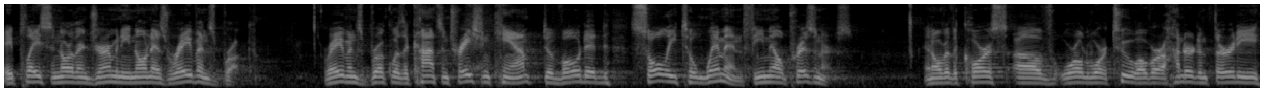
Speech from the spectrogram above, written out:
a place in northern Germany known as Ravensbrück. Ravensbrück was a concentration camp devoted solely to women, female prisoners. And over the course of World War II, over 130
